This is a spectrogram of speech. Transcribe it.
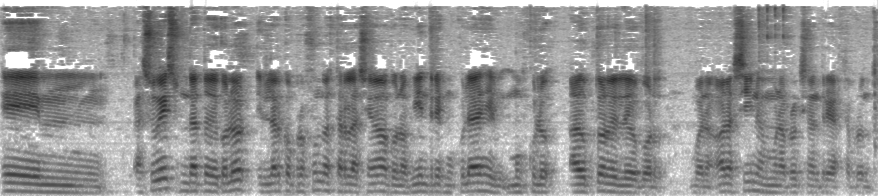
Eh, a su vez, un dato de color, el arco profundo está relacionado con los vientres musculares del músculo aductor del dedo gordo. Bueno, ahora sí, nos vemos en una próxima entrega. Hasta pronto.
